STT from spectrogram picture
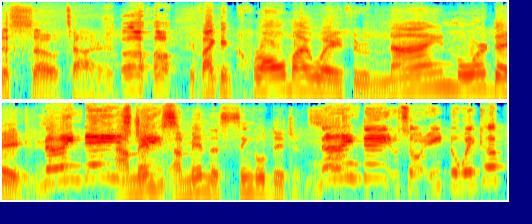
Just so tired. oh, If I can crawl my way through nine more days, nine days, I'm in, Jason. I'm in the single digits. nine days. So eight to wake up,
